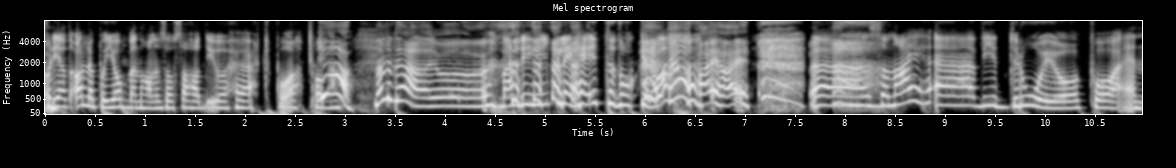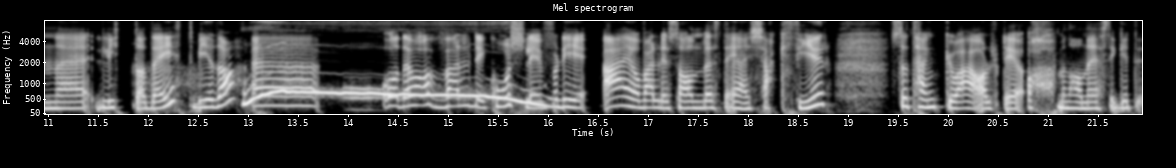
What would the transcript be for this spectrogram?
fordi at alle på jobben hans også hadde jo hørt på, på. Ja, nei, men det er jo Veldig hyggelig. Hei til dere òg. Hei, hei! Uh, så nei, uh, vi dro jo på en uh, lita date, vi da. Eh, og det var veldig koselig, fordi jeg er jo veldig sånn hvis det er en kjekk fyr, så tenker jo jeg alltid åh, men han er sikkert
